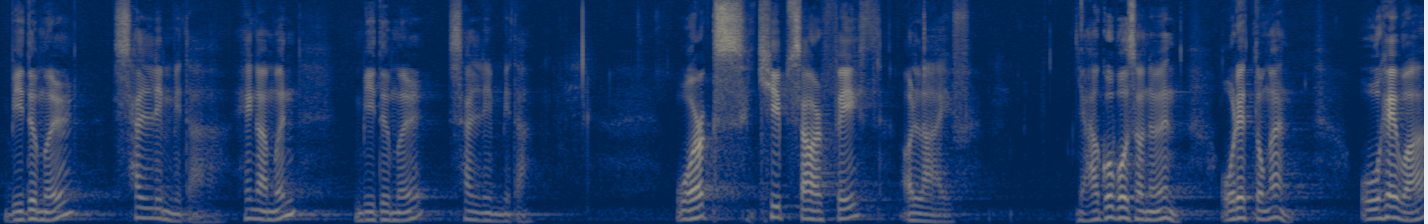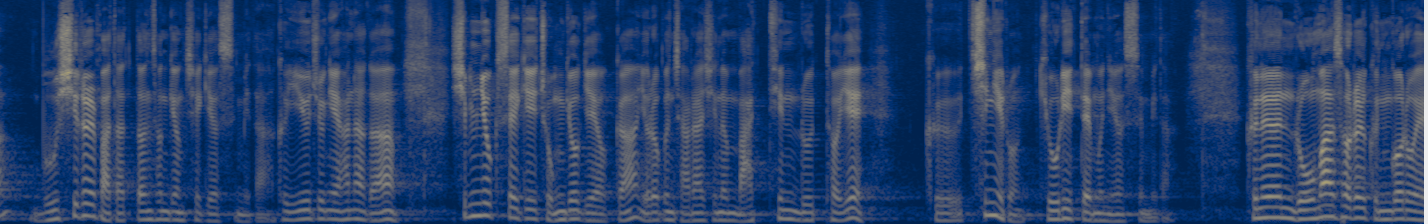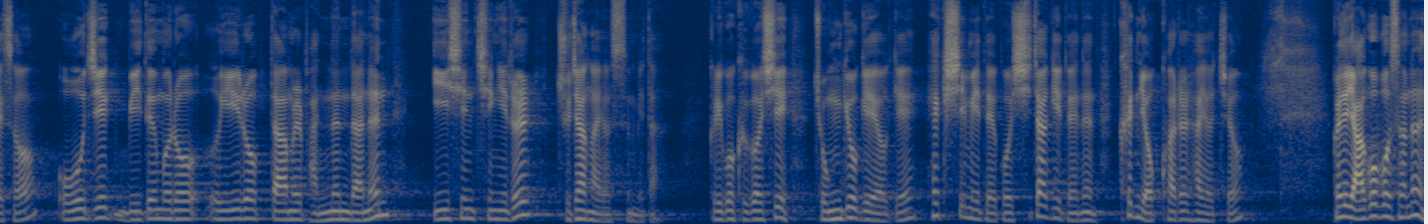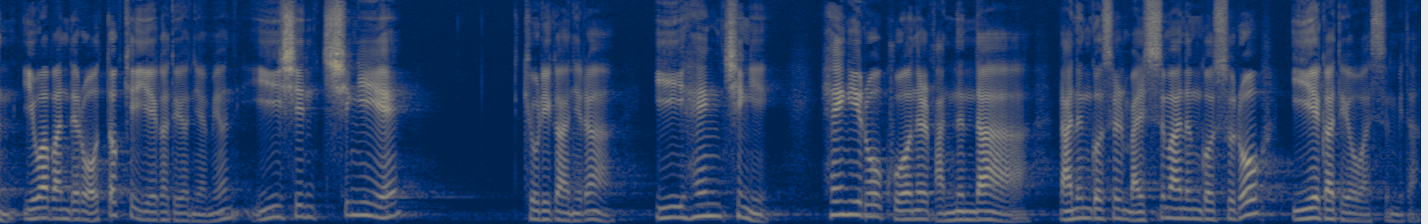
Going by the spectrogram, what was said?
믿음을 살립니다. 행함은 믿음을 살립니다. Works keeps our faith alive. 야고보서는 오랫동안 오해와 무시를 받았던 성경책이었습니다. 그 이유 중에 하나가 16세기 종교 개혁가 여러분 잘 아시는 마틴 루터의 그 칭의론, 교리 때문이었습니다. 그는 로마서를 근거로 해서 오직 믿음으로 의롭다함을 받는다는 이신칭의를 주장하였습니다. 그리고 그것이 종교개혁의 핵심이 되고 시작이 되는 큰 역할을 하였죠. 그런데 야고보서는 이와 반대로 어떻게 이해가 되었냐면 이신칭의의 교리가 아니라 이행칭의, 행위로 구원을 받는다라는 것을 말씀하는 것으로 이해가 되어 왔습니다.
